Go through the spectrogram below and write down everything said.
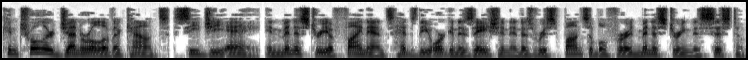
Controller General of Accounts in Ministry of Finance heads the organisation and is responsible for administering this system.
